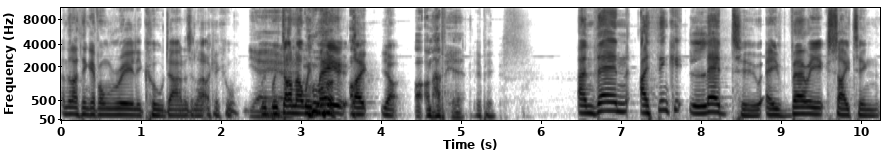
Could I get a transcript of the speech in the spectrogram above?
and then I think everyone really cooled down as in like, okay, cool. Yeah, we, yeah, we've done that. We've made it, like, yeah. I- I'm happy here. And then I think it led to a very exciting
